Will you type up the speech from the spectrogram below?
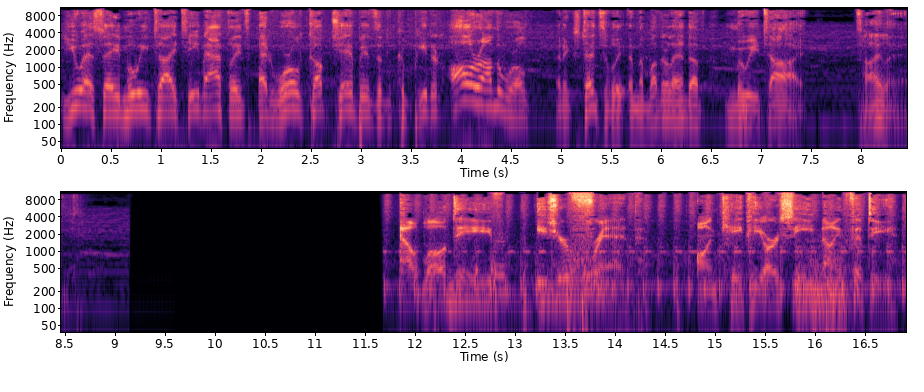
USA Muay Thai team athletes and World Cup champions that have competed all around the world and extensively in the motherland of Muay Thai, Thailand. Outlaw Dave is your friend on KPRC 950.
